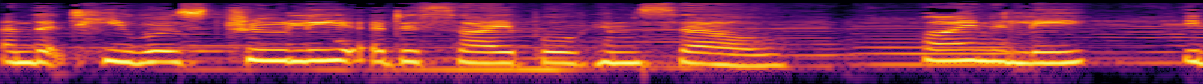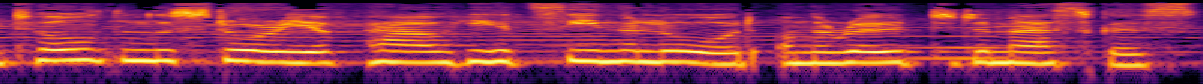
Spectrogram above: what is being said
and that he was truly a disciple himself. Finally, he told them the story of how he had seen the Lord on the road to Damascus,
